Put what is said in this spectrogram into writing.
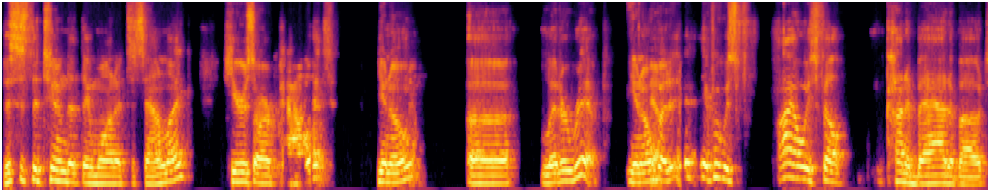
"This is the tune that they want it to sound like. Here's our palette. You know, uh, let her rip. You know, yeah. but if it was I always felt kind of bad about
